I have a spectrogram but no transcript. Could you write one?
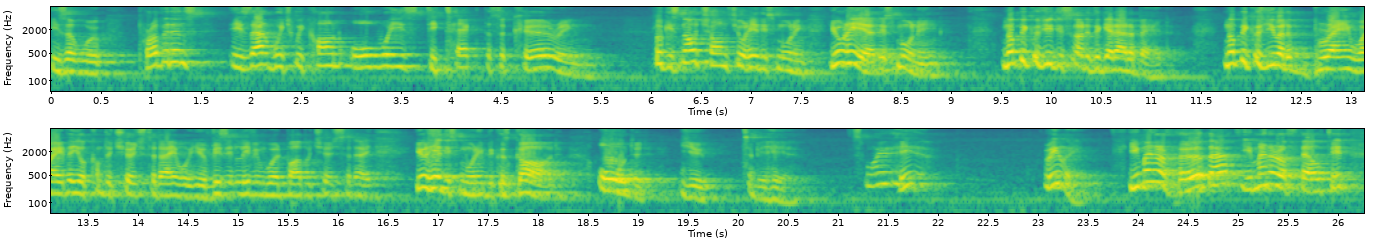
is at work. Providence is that which we can't always detect that's occurring. Look, it's no chance you're here this morning. You're here this morning not because you decided to get out of bed. Not because you had a brainwave that you'll come to church today or you visit Living Word Bible Church today. You're here this morning because God ordered you to be here. That's why you're here. Really. You may not have heard that, you may not have felt it,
